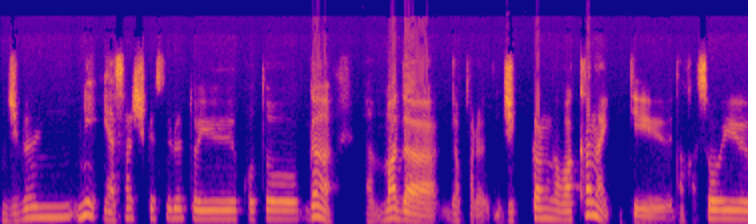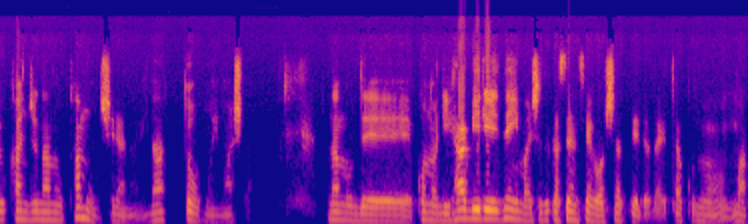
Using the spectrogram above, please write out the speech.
自分に優しくするということがまだだから実感が湧かないっていうなんかそういう感じなのかもしれないなと思いました。なので、このリハビリね、今石塚先生がおっしゃっていただいた、この、まあ、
